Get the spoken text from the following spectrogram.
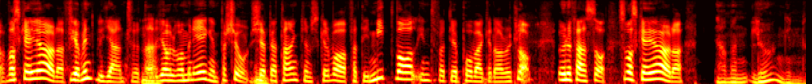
då? Vad ska jag göra då? För jag vill inte bli hjärntvättad, Nej. jag vill vara min egen person. Mm. Köper jag tandkräm ska det vara för att det är mitt val, inte för att jag är påverkad av reklam. Ungefär så. Så vad ska jag göra då? Ja men lugn.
